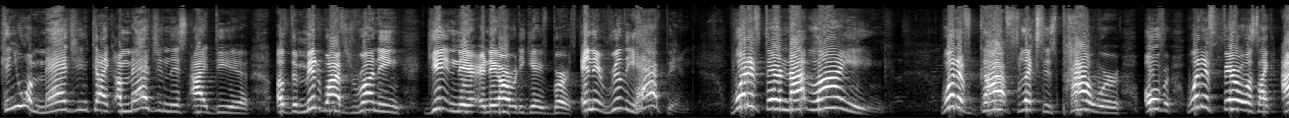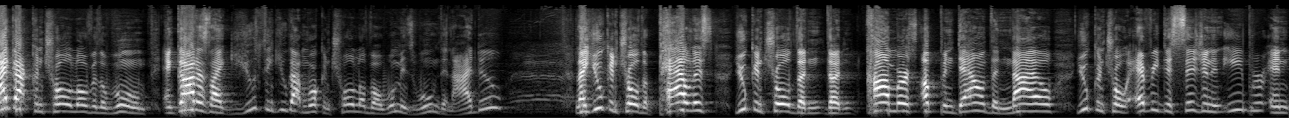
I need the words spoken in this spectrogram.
Can you imagine? Like, imagine this idea of the midwives running, getting there, and they already gave birth. And it really happened. What if they're not lying? What if God flexes power over? What if Pharaoh was like, I got control over the womb, and God is like, You think you got more control over a woman's womb than I do? Like you control the palace, you control the, the commerce up and down the Nile, you control every decision in, Hebrew, in,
